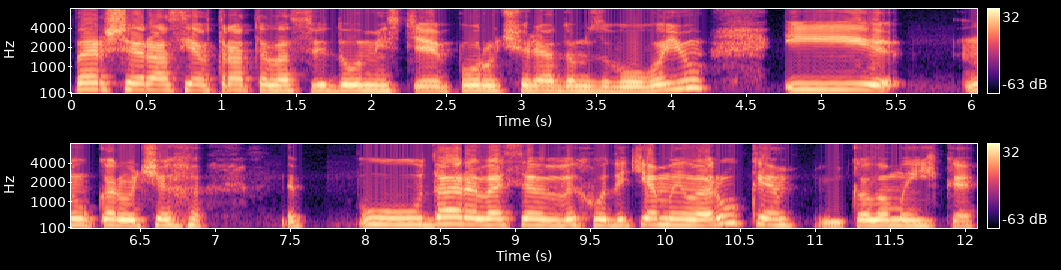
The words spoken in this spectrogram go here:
Перший раз я втратила свідомість е, поруч рядом з Вовою. І, ну, коротше, ударилася, виходить, я мила руки коло мийки,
